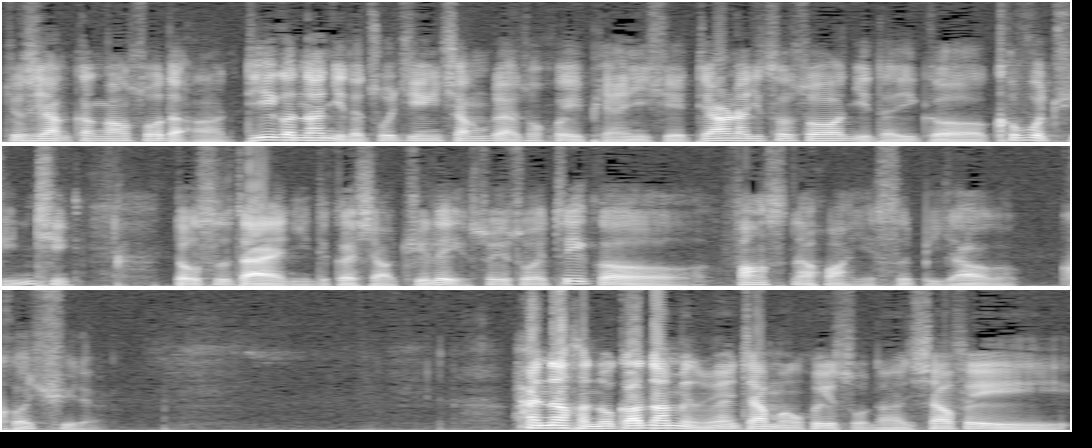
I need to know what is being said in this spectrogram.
就是像刚刚说的啊，第一个呢，你的租金相对来说会便宜一些；第二呢，就是说你的一个客户群体都是在你这个小区内，所以说这个方式的话也是比较可取的。还有呢，很多高端美容院加盟会所呢，消费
